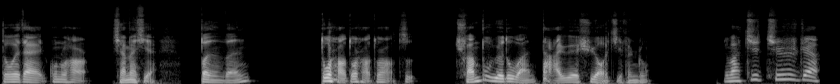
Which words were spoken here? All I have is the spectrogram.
都会在公众号前面写本文多少多少多少字，全部阅读完大约需要几分钟，对吧？其其实是这样，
